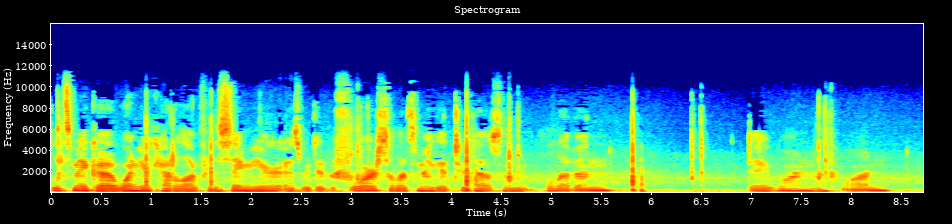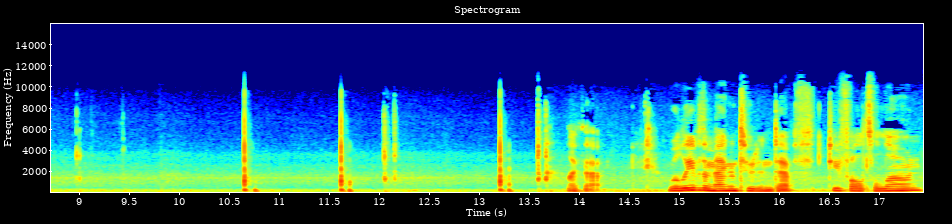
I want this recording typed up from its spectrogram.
Let's make a one-year catalog for the same year as we did before. So let's make it 2011, day one, month one. Like that. We'll leave the magnitude and depth defaults alone.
